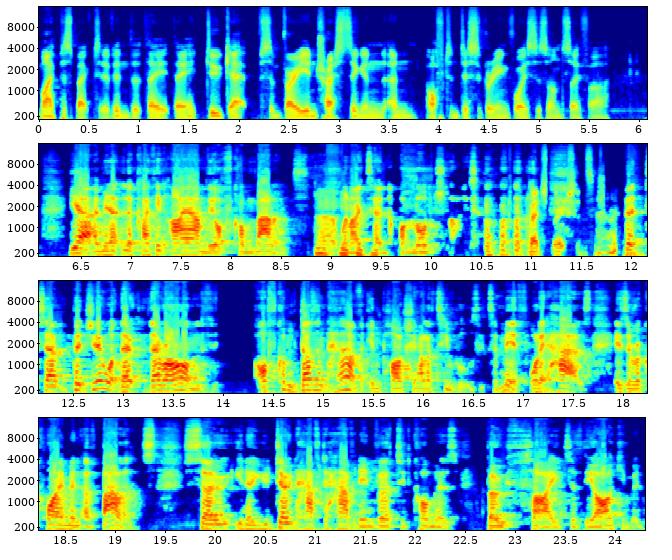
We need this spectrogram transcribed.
my perspective in that they, they do get some very interesting and, and often disagreeing voices on so far. Yeah, I mean, look, I think I am the Ofcom balance uh, when I turned up on launch night. Congratulations! but um, but do you know what? There there are Ofcom doesn't have impartiality rules. It's a myth. What it has is a requirement of balance. So, you know, you don't have to have, in inverted commas, both sides of the argument.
